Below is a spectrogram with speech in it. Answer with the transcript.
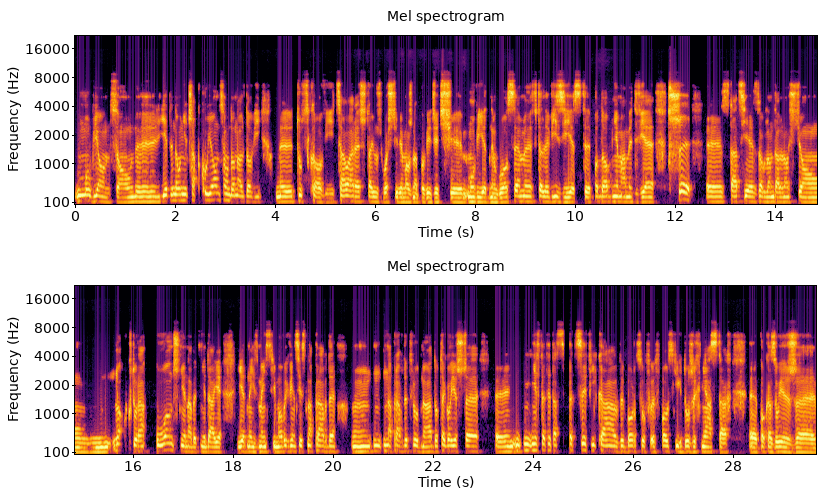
mówiącą, jedyną nieczapkującą Donaldowi Y, Tuskowi. Cała reszta już właściwie można powiedzieć y, mówi jednym głosem. W telewizji jest podobnie. Mamy dwie, trzy y, stacje z oglądalnością, no, która łącznie nawet nie daje jednej z mainstreamowych, więc jest naprawdę, mm, naprawdę trudna. A do tego jeszcze y, niestety ta specyfika wyborców w polskich dużych miastach y, pokazuje, że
